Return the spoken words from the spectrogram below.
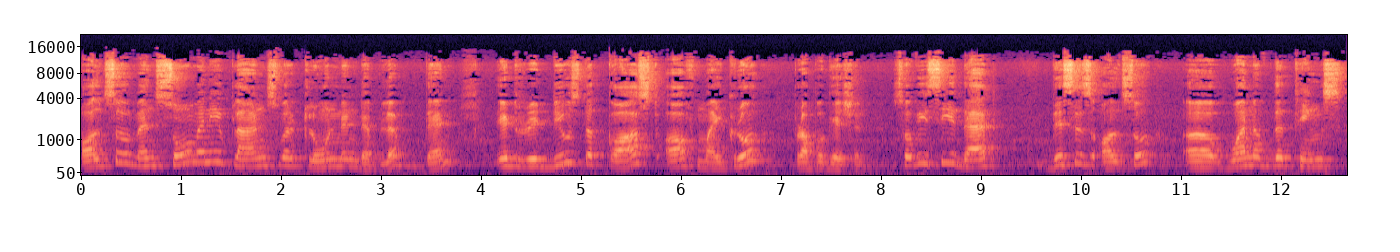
also when so many plants were cloned and developed then it reduced the cost of micro propagation so we see that this is also uh, one of the things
